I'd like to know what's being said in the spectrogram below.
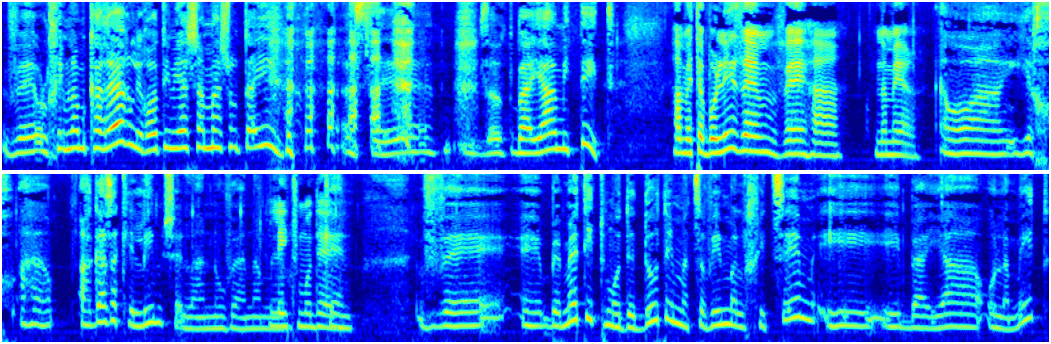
והולכים למקרר לראות אם יש שם משהו טעים. אז אה, זאת בעיה אמיתית. המטאבוליזם והנמר. או היכ... ארגז הכלים שלנו והנמר. להתמודד. כן. ובאמת התמודדות עם מצבים מלחיצים היא, היא בעיה עולמית.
